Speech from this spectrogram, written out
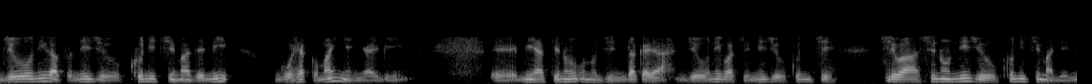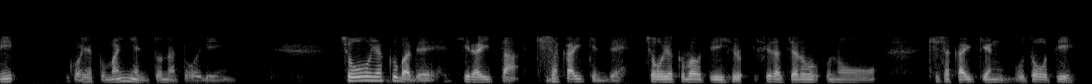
12月29日までに500万円やいびん、えー、宮手の陣高や12月29日しわしの29日までに500万円となっておりん。町役場で開いた記者会見で町役場をてひらちゃるの記者会見うとうて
